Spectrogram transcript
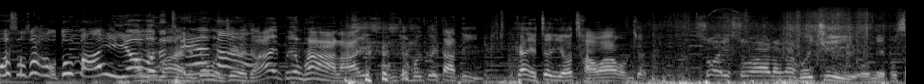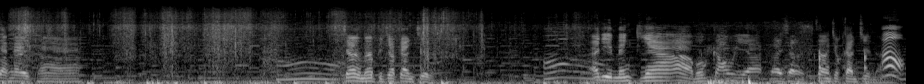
我手上好多蚂蚁哦，我的天哪！哪！哎，不用怕，来，我们就回归大地。你看，这里有草啊，我们就刷一刷，让它回去，我们也不伤害它。哦这样有没有比较干净？哦啊，你免惊啊，无高压，那这样这样就干净了。哦，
